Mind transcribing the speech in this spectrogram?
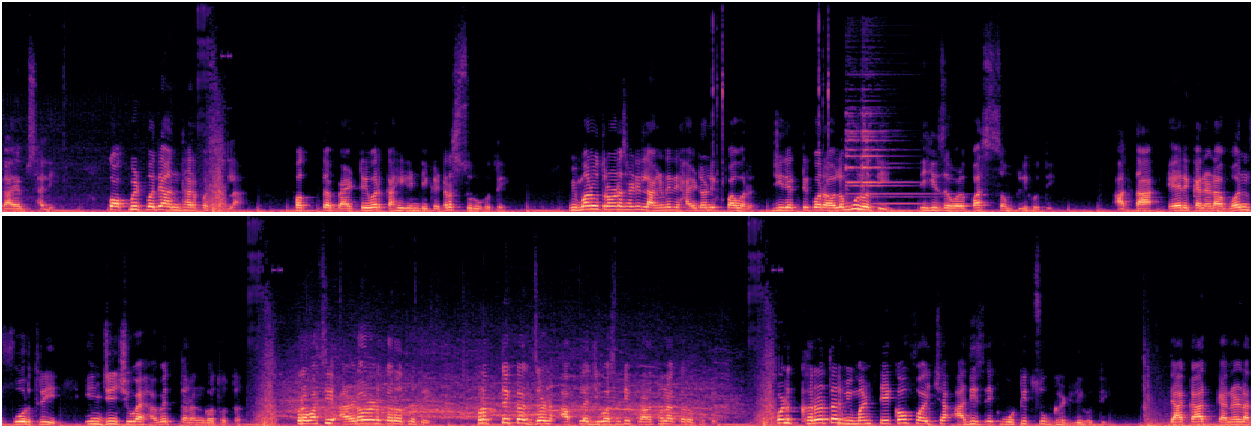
गायब झाली. कॉकपिटमध्ये अंधार पसरला. फक्त बॅटरीवर काही इंडिकेटर्स सुरू होते. विमान उतरवण्यासाठी लागणारी हायड्रॉलिक पॉवर जी इलेक्ट्रिकवर अवलंबून होती ती ही जवळपास संपली होती. आता Air Canada one four three इंजिनशिवाय हवेत तरंगत होतं. प्रवासी आरडाओरड करत होते. प्रत्येकच जण आपल्या जीवासाठी प्रार्थना करत होते. पण खरं तर विमान टेक ऑफ व्हायच्या आधीच एक मोठी चूक घडली होती. त्या काळात कॅनडात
